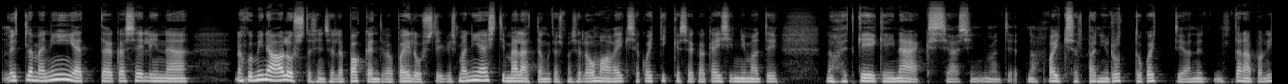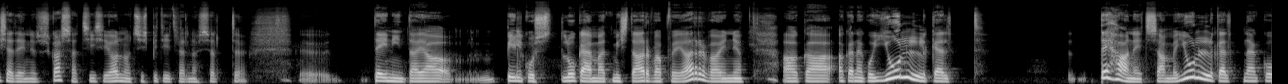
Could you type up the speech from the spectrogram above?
ütleme nii, et ka selline noh, kui mina alustasin selle pakendivaba elustiili, siis ma nii hästi mäletan, kuidas ma selle oma väikse kotikesega käisin niimoodi. noh, et keegi ei näeks ja siin niimoodi, et noh, vaikselt panin ruttu kotti ja nüüd noh, tänapäeval iseteeninduskassat siis ei olnud, siis pidid veel noh, sealt teenindaja pilgust lugema, et mis ta arvab või ei arva, on ju. aga, aga nagu julgelt teha neid samme, julgelt nagu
